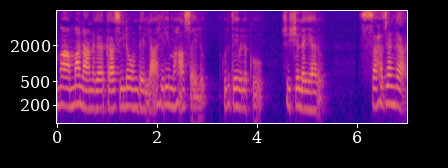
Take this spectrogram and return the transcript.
మా అమ్మ నాన్నగారు కాశీలో ఉండే లాహిరి మహాశైలు గురుదేవులకు శిష్యులయ్యారు. సహజంగా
